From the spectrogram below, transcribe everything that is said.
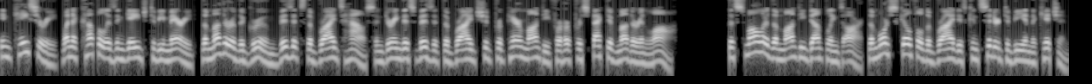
In Kayseri, when a couple is engaged to be married, the mother of the groom visits the bride's house and during this visit the bride should prepare manti for her prospective mother-in-law. The smaller the manti dumplings are, the more skillful the bride is considered to be in the kitchen.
